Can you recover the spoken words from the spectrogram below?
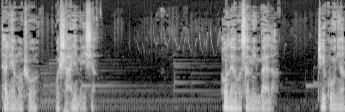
他连忙说：“我啥也没想。”后来我算明白了，这姑娘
